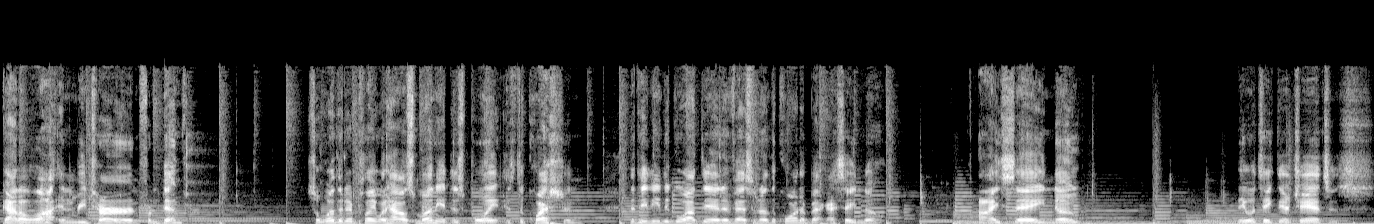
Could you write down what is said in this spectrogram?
Got a lot in return from Denver. So whether they're playing with house money at this point is the question that they need to go out there and invest in another quarterback. I say no. I say no. They will take their chances.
